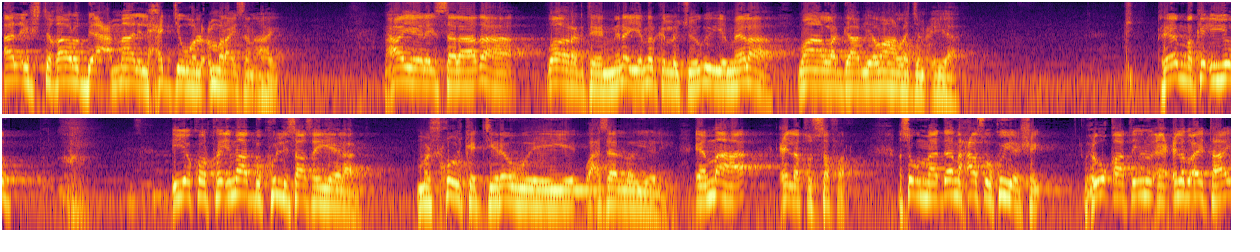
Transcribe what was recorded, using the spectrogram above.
alishtiqaalu biacmaali اlxaji wاlcumra aysan ahayn. Maxaa yeelay salaadaha waad aragteen mina iyo marka la joogo iyo meelaha waana la gaabiya waana la jamciyaa. Reer iyo iyo korka imaadba kulli saasay yeelaan. Mashquulka jira weeye waxsaa loo yeelayo ee ma aha cilat safar. Isagu maadaama xaas uu ku yeeshay wuxuu qaatay inuu cilladu ay tahay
